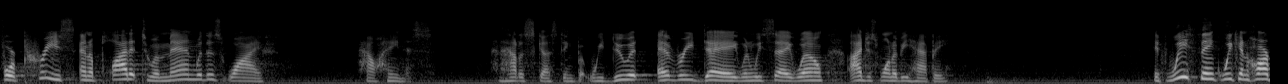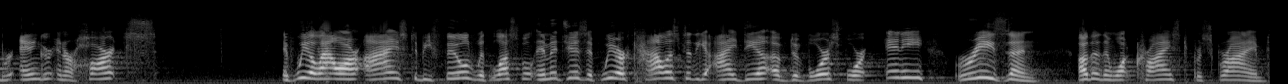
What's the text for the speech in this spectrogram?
for priests and applied it to a man with his wife. How heinous and how disgusting. But we do it every day when we say, Well, I just want to be happy. If we think we can harbor anger in our hearts, if we allow our eyes to be filled with lustful images, if we are callous to the idea of divorce for any reason other than what Christ prescribed,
